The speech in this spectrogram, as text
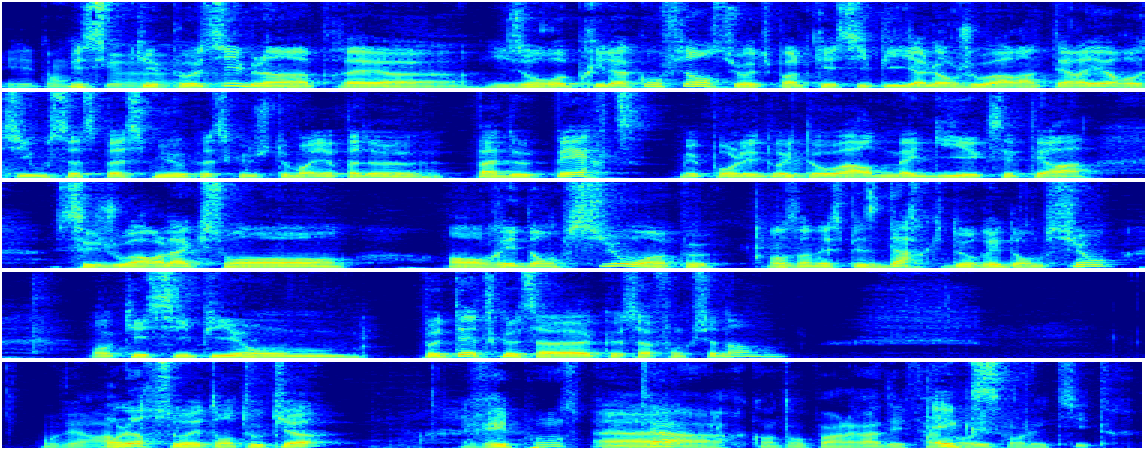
Et donc. Mais ce qui est euh, possible, hein, après, euh, ils ont repris la confiance, tu vois, tu parles KCP, il y a leur joueur intérieur aussi où ça se passe mieux parce que justement il n'y a pas de pas de perte, mais pour les Dwight Howard, Maggie, etc. Ces joueurs-là qui sont en, en rédemption un peu, dans un espèce d'arc de rédemption, en KCP, on peut-être que ça que ça fonctionnera. On verra. On leur souhaite en tout cas. Réponse plus Euh, tard quand on parlera des favoris pour le titre.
